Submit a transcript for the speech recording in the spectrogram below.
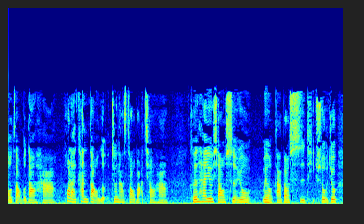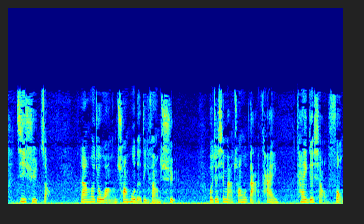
都找不到他。后来看到了，就拿扫把敲他，可是他又消失了，又没有打到尸体，所以我就继续找，然后就往窗户的地方去。我就先把窗户打开，开一个小缝，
